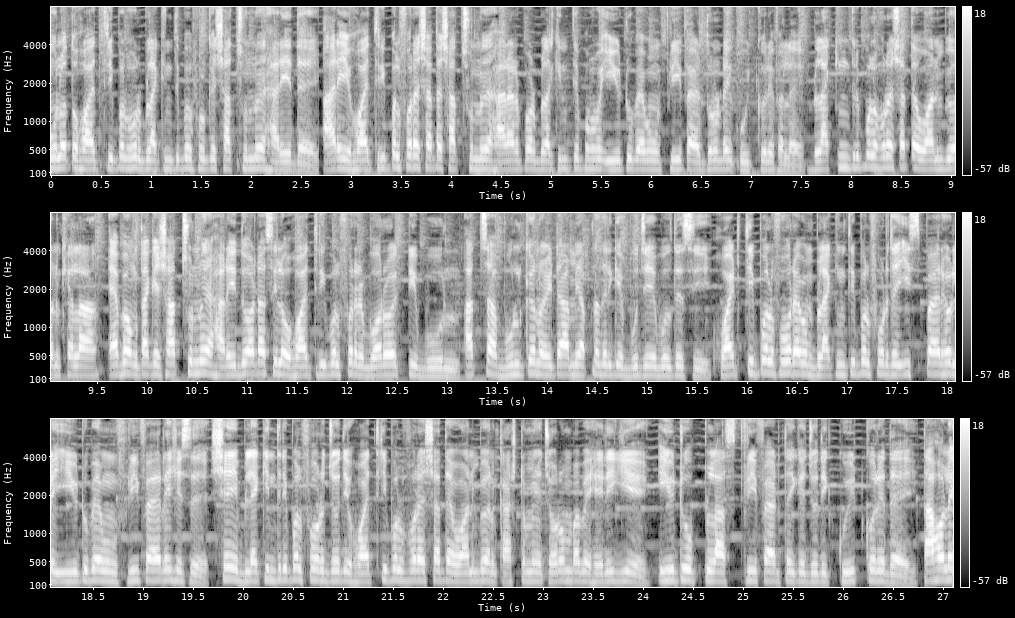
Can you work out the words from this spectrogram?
মূলত white triple four black triple four কে সাত শূন্য হারিয়ে দেয় আর এই হোয়াইট ট্রিপল ফোর এর সাথে সাত শূন্য হারার পর ব্ল্যাক ট্রিপল ফোর ইউটিউব এবং ফ্রি ফায়ার দুটোটাই কুইট করে ফেলে ব্ল্যাক ট্রিপল ফোর এর সাথে ওয়ান বি ওয়ান খেলা এবং তাকে সাত শূন্য হারিয়ে দেওয়াটা ছিল হোয়াইট ট্রিপল ফোর এর বড় একটি ভুল আচ্ছা ভুল কেন এটা আমি আপনাদেরকে বুঝিয়ে বলতেছি হোয়াইট ট্রিপল ফোর এবং ব্ল্যাক ট্রিপল ফোর যে ইন্সপায়ার হলে ইউটিউবে এবং ফ্রি ফায়ার এসেছে সেই ব্ল্যাক ট্রিপল ফোর যদি হোয়াইট ট্রিপল ফোর এর সাথে ওয়ান বি ওয়ান কাস্টমে চরমভাবে হেরে গিয়ে ইউটিউব প্লাস ফ্রি ফায়ার থেকে যদি কুইট করে দেয়, তাহলে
